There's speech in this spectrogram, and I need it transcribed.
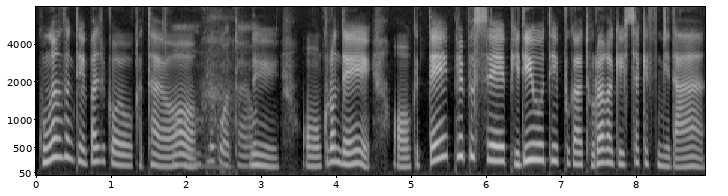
공황 상태에 빠질 것 같아요. 어, 그럴 것 같아요. 네. 어, 그런데, 어, 그때 펠프스의 비디오 테이프가 돌아가기 시작했습니다.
